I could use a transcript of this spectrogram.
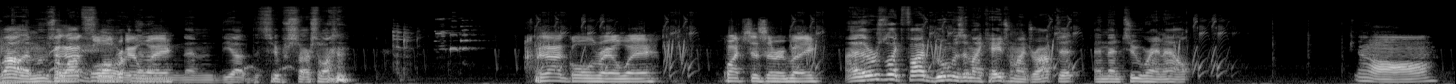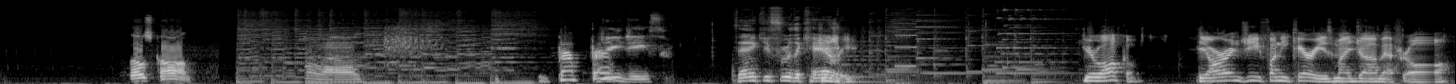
Wow, that moves a I lot slower right than, away. than the, uh, the Superstars one. I got gold railway. Watch this, everybody. Uh, there was like five Goombas in my cage when I dropped it, and then two ran out. Aww. Close call. Oh well. GG's. Thank you for the carry. You're welcome. The RNG funny carry is my job after all.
